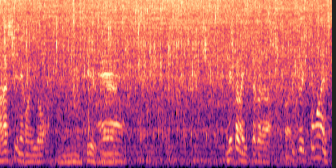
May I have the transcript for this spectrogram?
悲しいねこの色。綺麗ですね。目からいったから普通一個もないです、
